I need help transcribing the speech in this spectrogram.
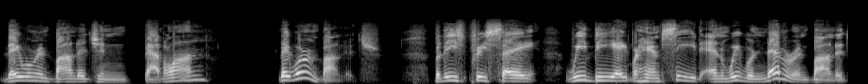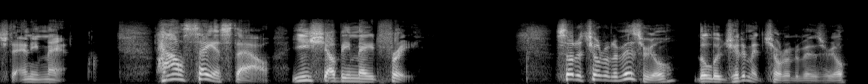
they were in bondage in Babylon. They were in bondage. But these priests say, We be Abraham's seed, and we were never in bondage to any man. How sayest thou, Ye shall be made free? So the children of Israel, the legitimate children of Israel,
